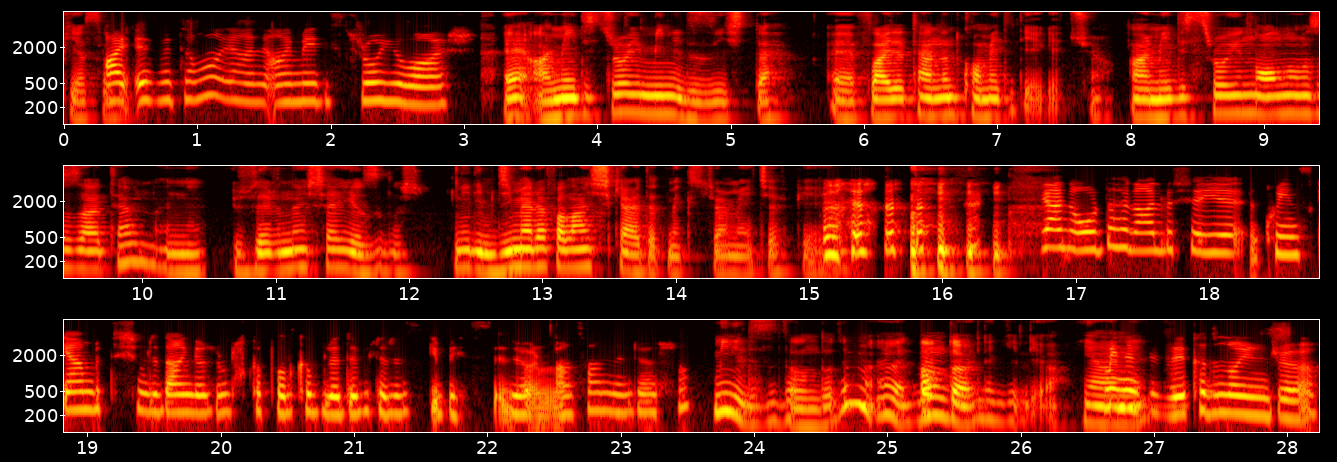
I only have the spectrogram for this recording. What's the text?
piyasada. Ay evet ama yani I May Destroy You var. E, I May Destroy You mini dizi işte. E, Flight Attendant Comedy diye geçiyor. I May Destroy You'nun olmaması zaten hani üzerine şey yazılır. Ne diyeyim Cimer'e falan şikayet etmek istiyorum HFP'ye. yani orada herhalde şeyi Queen's Gambit'i şimdiden gözümüz kapalı kabul edebiliriz gibi hissediyorum ben. Sen ne diyorsun? Mini dizi dalında değil mi? Evet bana da öyle geliyor. Yani... Mini dizi, kadın oyuncu.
